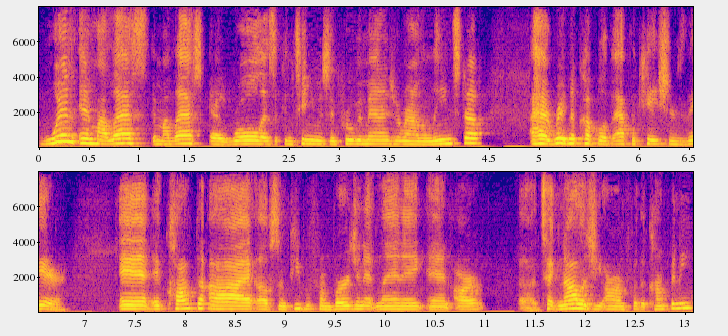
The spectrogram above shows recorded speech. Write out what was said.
When in my last in my last uh, role as a continuous improvement manager around the lean stuff, I had written a couple of applications there, and it caught the eye of some people from Virgin Atlantic and our technology arm for the company,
